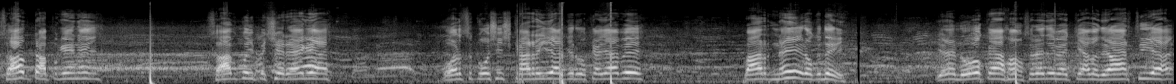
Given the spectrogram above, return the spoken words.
ਸਭ ਟੱਪ ਗਏ ਨੇ। ਸਭ ਕੁਝ ਪਿੱਛੇ ਰਹਿ ਗਿਆ। ਪੁਲਿਸ ਕੋਸ਼ਿਸ਼ ਕਰ ਰਹੀ ਹੈ ਕਿ ਰੋਕਿਆ ਜਾਵੇ, ਪਰ ਨਹੀਂ ਰੁਕਦੇ। ਜਿਹੜੇ ਲੋਕ ਆ, ਹੌਸਲੇ ਦੇ ਵਿੱਚ ਆ, ਵਿਦਿਆਰਥੀ ਆ,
